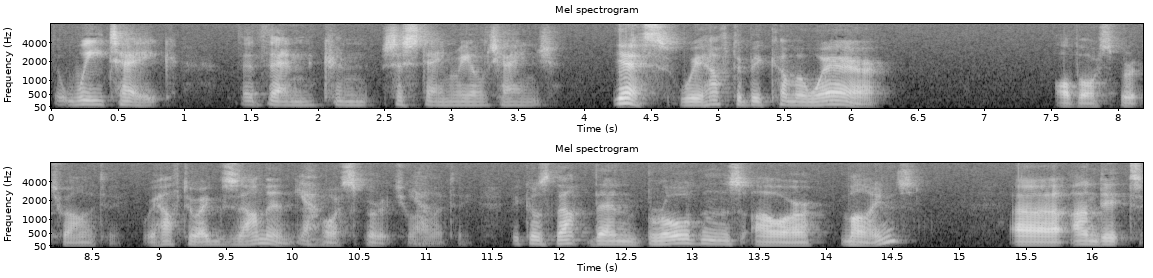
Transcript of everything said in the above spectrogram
that we take that then can sustain real change. Yes, we have to become aware of our spirituality. We have to examine Yeah. our spirituality because that then broadens our minds uh, and it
